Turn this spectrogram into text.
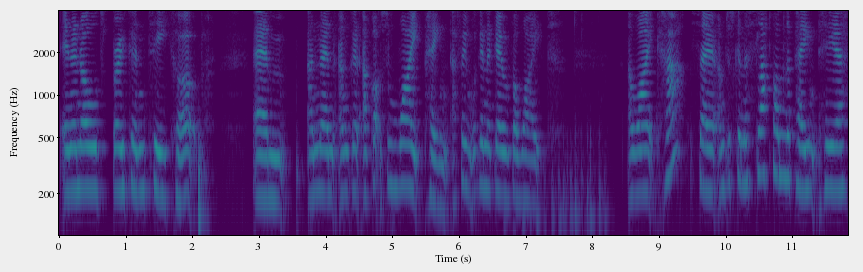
in an old broken teacup. Um, and then I'm gonna I've got some white paint. I think we're gonna go with a white a white cat. So I'm just gonna slap on the paint here.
